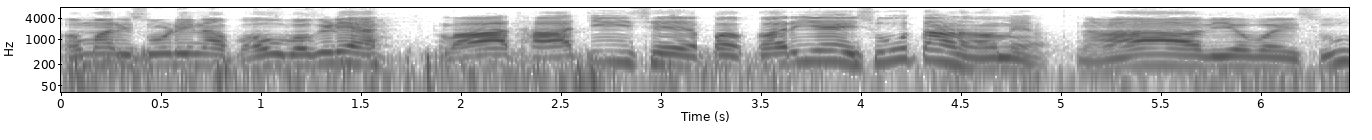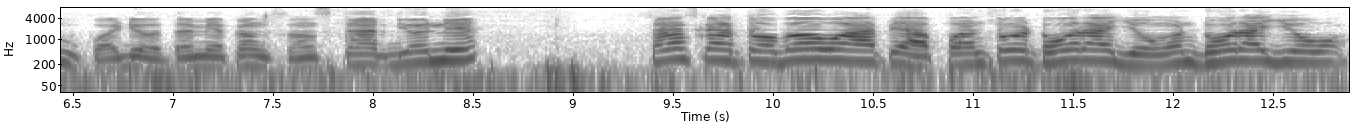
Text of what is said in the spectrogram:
અમારી સોડીના ભાવ બગડ્યા. વાત સાચી છે પણ કરીએ શું તાણ અમે? હા વેવાઈ શું પડ્યો? તમે કંઈક સંસ્કાર દ્યો ને. સંસ્કાર તો બહુ આપ્યા પણ તો ઢોરાઈ ગયો મને ઢોરાઈ ગયો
